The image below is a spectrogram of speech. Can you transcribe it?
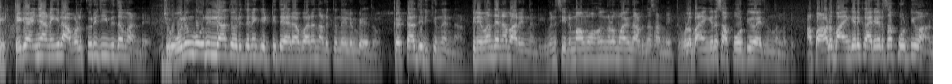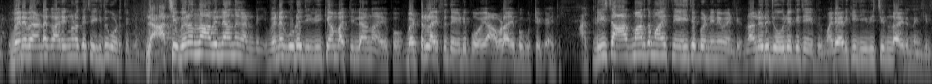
കെട്ടി കഴിഞ്ഞാണെങ്കിൽ അവൾക്കൊരു ജീവിതം വേണ്ടേ? ജോലും കൂരും ഇല്ലാത്ത ഒരുത്തനെ കെട്ടി തേരാപാരം നടക്കുന്നതിലും ഭേദം. കെട്ടാതിരിക്കുന്ന തന്നെയാണ്. പിന്നെ ഇവൻ തന്നെ പറയുന്നുണ്ട് ഇവൻ സിനിമാ മോഹങ്ങളുമായി നടന്ന സമയത്ത് ഇവൾ ഭയങ്കര സപ്പോർട്ടീവ് ആയിരുന്നു എന്നുള്ളത്. അപ്പൊ ആൾ ഭയങ്കര കരിയർ സപ്പോർട്ടീവ് ആണ്. ഇവന് വേണ്ട കാര്യങ്ങളൊക്കെ ചെയ്തു കൊടുത്തിട്ടുണ്ട് ലാസ്റ്റ് ഇവനൊന്നും ആവില്ല എന്ന് കണ്ട് ഇവനെ കൂടെ ജീവിക്കാൻ പറ്റില്ല എന്നായപ്പോ ബെറ്റർ ലൈഫ് തേടി പോയ അവളായപ്പോ കുറ്റക്കാരി അറ്റ്ലീസ്റ്റ് ആത്മാർത്ഥമായി സ്നേഹിച്ച പെണ്ണിന് വേണ്ടി നല്ലൊരു ജോലിയൊക്കെ ചെയ്ത് മര്യാദയ്ക്ക് ജീവിച്ചിട്ടുണ്ടായിരുന്നെങ്കിൽ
